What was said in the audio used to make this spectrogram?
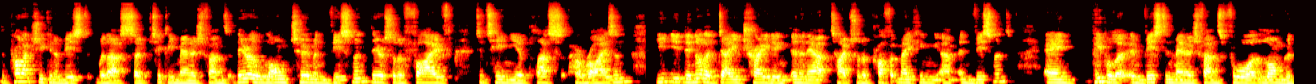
the, products you can invest with us, so particularly managed funds, they're a long term investment. They're a sort of five to 10 year plus horizon. You, you, they're not a day trading in and out type sort of profit making um, investment. And people that invest in managed funds for longer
